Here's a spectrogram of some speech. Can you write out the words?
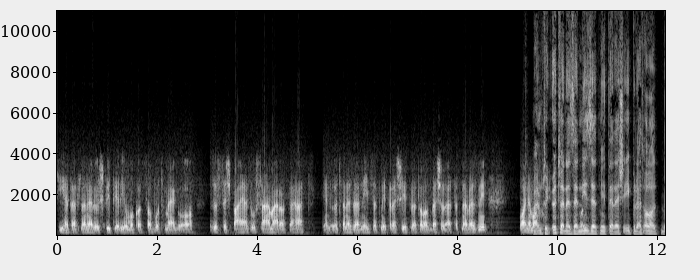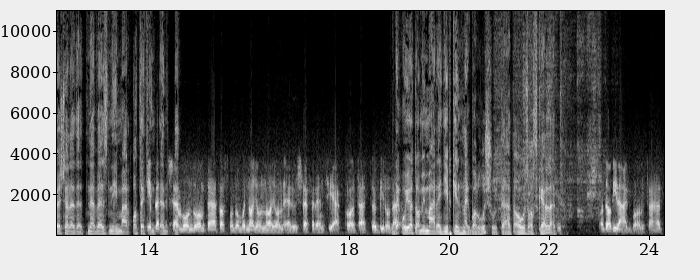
hihetetlen erős kritériumokat szabott meg a, az összes pályázó számára, tehát ilyen 50 ezer négyzetméteres épület alatt be se lehetett nevezni majdnem... Mármint, hogy 50 ezer négyzetméteres épület alatt be se lehetett nevezni, már a tekintetben... sem mondom, tehát azt mondom, hogy nagyon-nagyon erős referenciákkal, tehát több irodák. De olyat, ami már egyébként megvalósult, tehát ahhoz az kellett? De a világban, tehát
